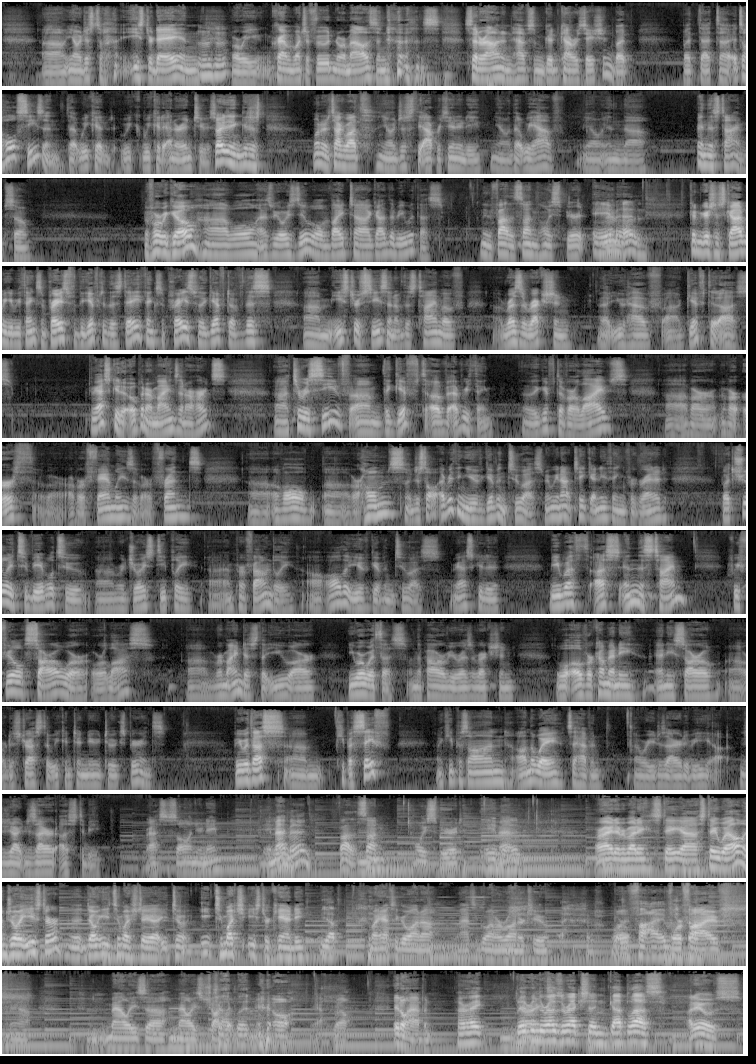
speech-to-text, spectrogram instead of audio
Uh, you know, just Easter Day, and where we cram a bunch of food into our mouths and sit around and have some good conversation, but but that uh, it's a whole season that we could we, we could enter into. So I think just wanted to talk about you know just the opportunity you know that we have you know in uh, in this time. So before we go, uh, we'll as we always do, we'll invite uh, God to be with us. In the the Father, the Son, and the Holy Spirit. Amen. Good and gracious God, we give you thanks and praise for the gift of this day. Thanks and praise for the gift of this um, Easter season, of this time of uh, resurrection that you have uh, gifted us. We ask you to open our minds and our hearts uh, to receive um, the gift of everything, the gift of our lives, uh, of our of our earth, of our of our families, of our friends, uh, of all of our homes, just all everything you have given to us. May we not take anything for granted, but truly to be able to uh, rejoice deeply uh, and profoundly uh, all that you've given to us. We ask you to be with us in this time. If we feel sorrow or, or loss, um, remind us that you are you are with us, and the power of your resurrection will overcome any any sorrow uh, or distress that we continue to experience. Be with us, um, keep us safe, and keep us on on the way to heaven, uh, where you desire to be, uh, desire, desire us to be. We ask this all in your name. Amen. Amen. Father, Son, Holy Spirit. Amen. All right, everybody, stay uh, stay well. Enjoy Easter. Uh, don't eat too much. Uh, eat, too, eat too much Easter candy. Yep. Might have to go on a might have to go on a run or two. Or But- five. or five. Yeah. Malley's uh, Malley's chocolate. Chocolate. oh, yeah. Well, it'll happen. All right. Live All in the resurrection. God bless. Adios.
